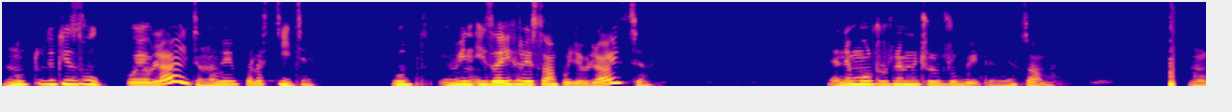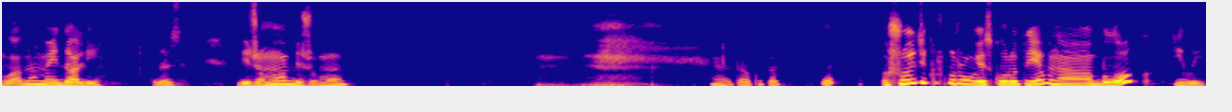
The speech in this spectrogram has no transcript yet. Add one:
Ну тут якийсь звук появляється, но ви простите. Тут він із-за ігри сам появляється. Я не можу з ним нічого зробити, він сам. Ну ладно, ми й далі кудись біжимо, біжимо. Отак, отак. О, а що я тільки скажу? Я скоротив на блок цілий.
